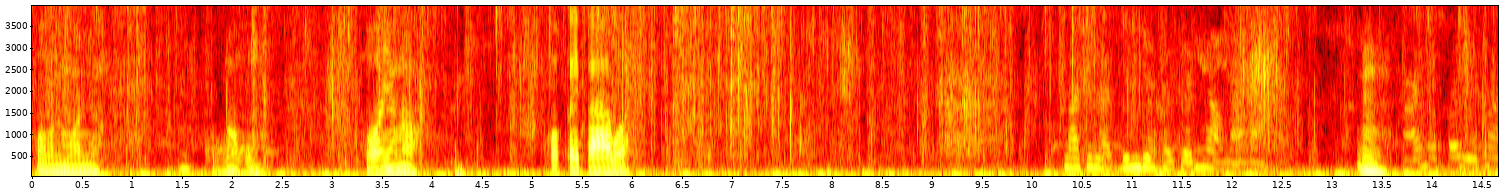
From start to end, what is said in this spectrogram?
พ่อมันมวนอยู่หกหน่อผมขออย่างเนาะขอไก่ปลาบ่มาที่หลังดินเดียวให้แขนยาวหนาบางอืมหายเฮ็ดไปเฮ็ดมา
